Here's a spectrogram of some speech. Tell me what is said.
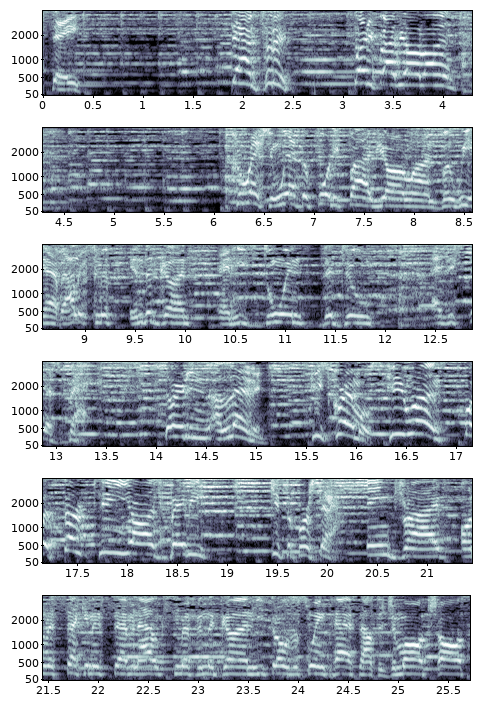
say. Down to the 35 yard line. Correction, we're at the 45 yard line, but we have Alex Smith in the gun, and he's doing the do as he steps back. Third and 11. He scrambles. He runs for 13 yards, baby. Gets the first down. Same drive on the second and seven. Alex Smith in the gun. He throws a swing pass out to Jamaal Charles,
